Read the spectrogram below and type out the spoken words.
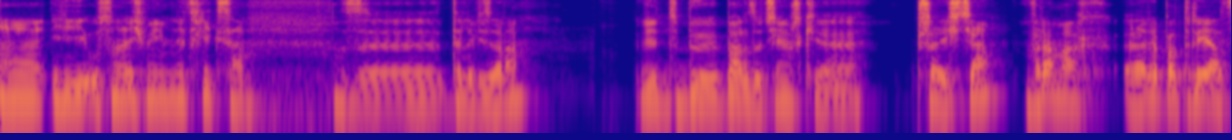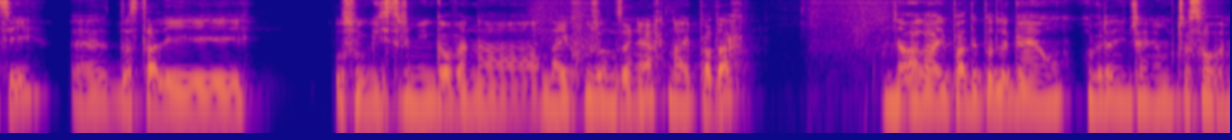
E, I usunęliśmy im Netflixa z telewizora, więc były bardzo ciężkie przejścia. W ramach repatriacji e, dostali usługi streamingowe na, na ich urządzeniach, na iPadach. No ale iPady podlegają ograniczeniom czasowym,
